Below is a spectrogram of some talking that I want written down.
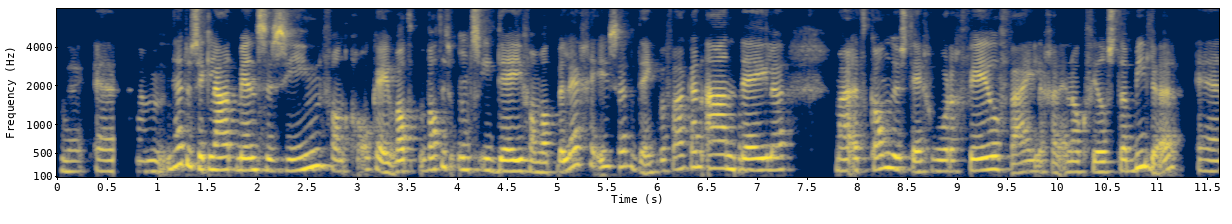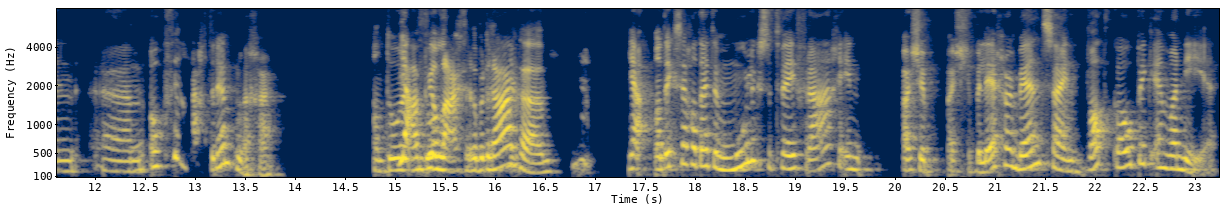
Nee. Ehm, ja, dus ik laat mensen zien van oké, wat, wat is ons idee van wat beleggen is? Hè? Dan denken we vaak aan aandelen. Maar het kan dus tegenwoordig veel veiliger en ook veel stabieler en ehm, Ja. ook veel laagdrempeliger. Want door, Ja, veel door- lagere bedragen. Ja, want ik zeg altijd de moeilijkste twee vragen in, als, je, als je belegger bent zijn wat koop ik en wanneer?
